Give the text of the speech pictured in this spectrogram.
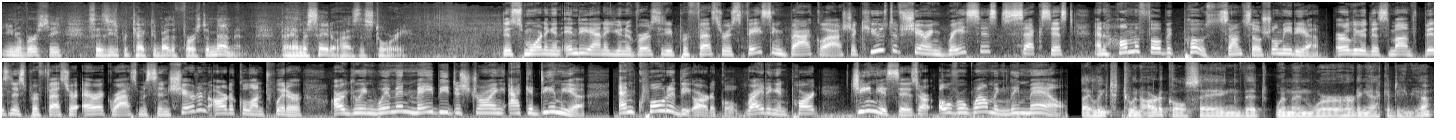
University says he's protected by the First Amendment. Diane Macedo has the story. This morning, an Indiana University professor is facing backlash accused of sharing racist, sexist, and homophobic posts on social media. Earlier this month, business professor Eric Rasmussen shared an article on Twitter arguing women may be destroying academia and quoted the article, writing in part, Geniuses are overwhelmingly male. I linked to an article saying that women were hurting academia,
